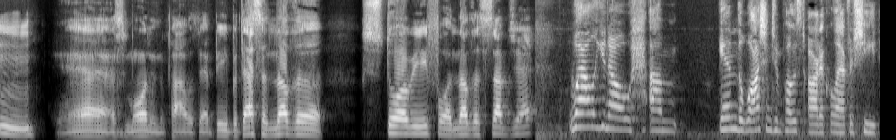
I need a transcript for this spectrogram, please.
Mm. Yeah, it's more than the powers that be. But that's another story for another subject. Well, you know, um, in the Washington Post article, after she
